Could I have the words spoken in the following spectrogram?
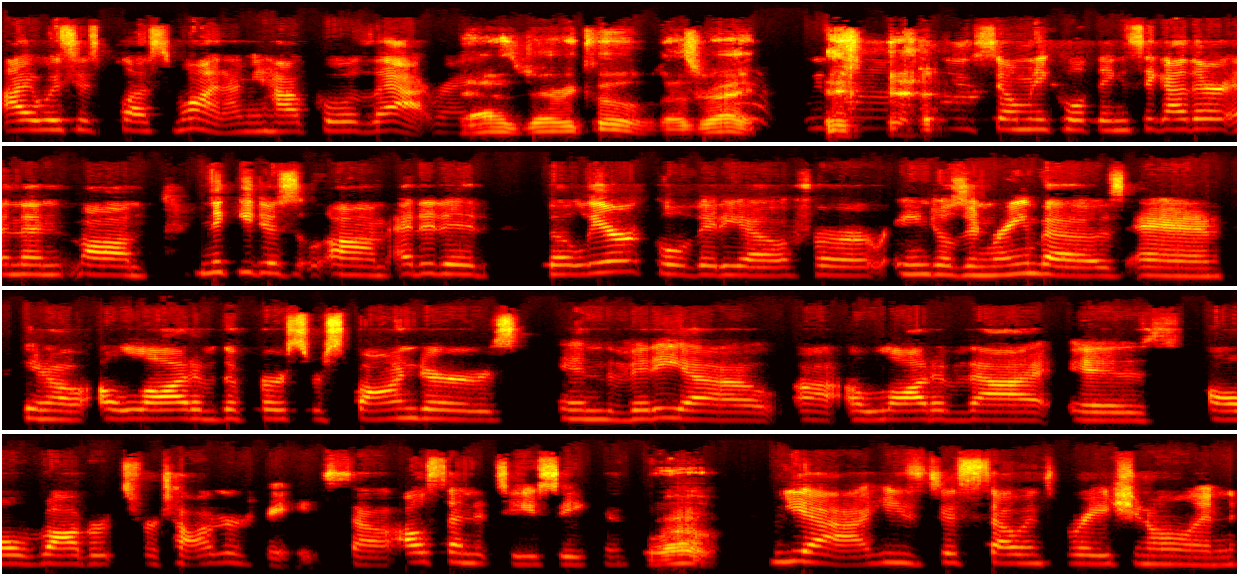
I was his plus one. I mean, how cool is that, right? That is very cool. That's right. we do so many cool things together, and then um, Nikki just um, edited the lyrical video for Angels and Rainbows, and you know, a lot of the first responders in the video, uh, a lot of that is all Robert's photography. So I'll send it to you so you can. Wow. Yeah, he's just so inspirational, and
